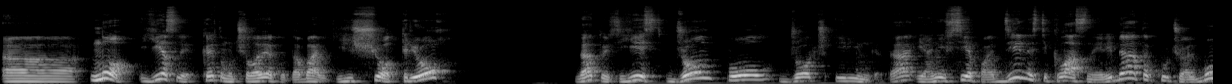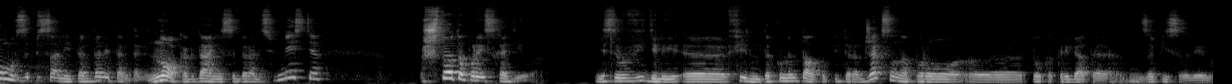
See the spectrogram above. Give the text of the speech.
Но если к этому человеку добавить еще трех, да, то есть есть Джон, Пол, Джордж и Ринга, да, и они все по отдельности классные ребята, кучу альбомов записали и так далее, и так далее. Но когда они собирались вместе, что-то происходило. Если вы видели э, фильм документалку Питера Джексона про э, то, как ребята записывали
